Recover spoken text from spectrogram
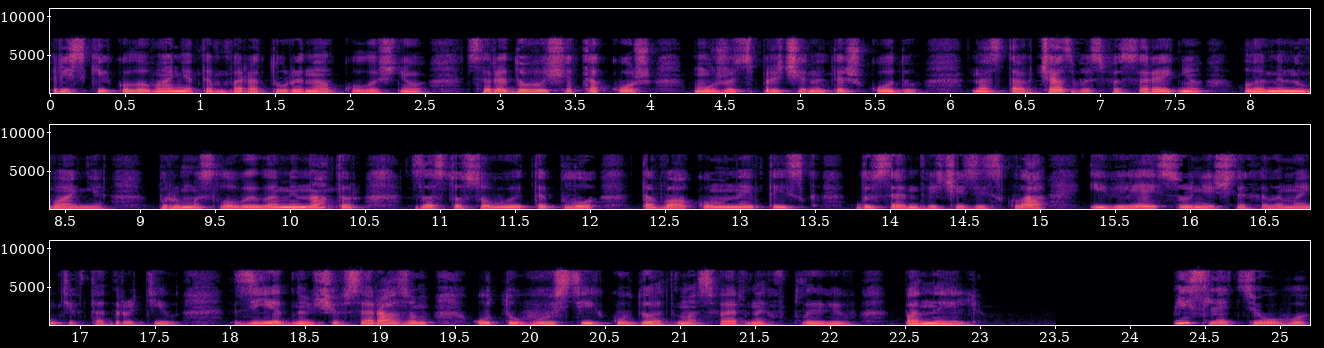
Різкі коливання температури навколишнього середовища також можуть спричинити шкоду. Настав час безпосередньо ламінування. Промисловий ламінатор застосовує тепло та вакуумний тиск до сендвіча зі скла, EVA, сонячних елементів та дротів, з'єднуючи все разом у тугу стійку до атмосферних впливів панель. Після цього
